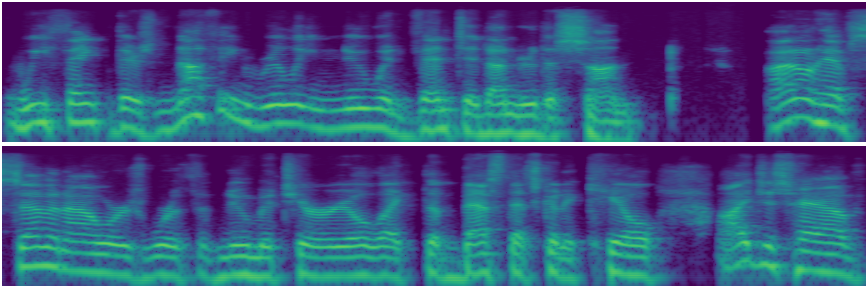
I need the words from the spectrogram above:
we think there's nothing really new invented under the sun. I don't have seven hours worth of new material, like the best that's going to kill. I just have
